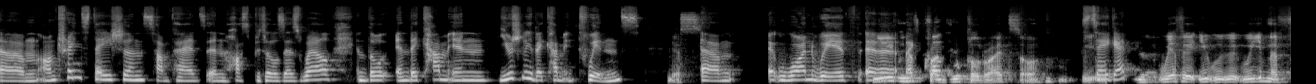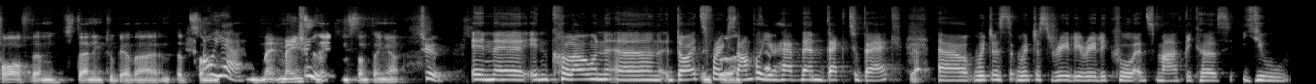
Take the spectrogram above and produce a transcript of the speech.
um, on train stations, sometimes in hospitals as well. And though, and they come in, usually they come in twins. Yes. Um, one with uh, we even have quadruple, right? So we, say again. We have a, we even have four of them standing together at some oh yeah main True. station something yeah. True. In uh, in Cologne, uh, Deutz, for example, you have them back to back, uh, which is which is really really cool and smart because you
